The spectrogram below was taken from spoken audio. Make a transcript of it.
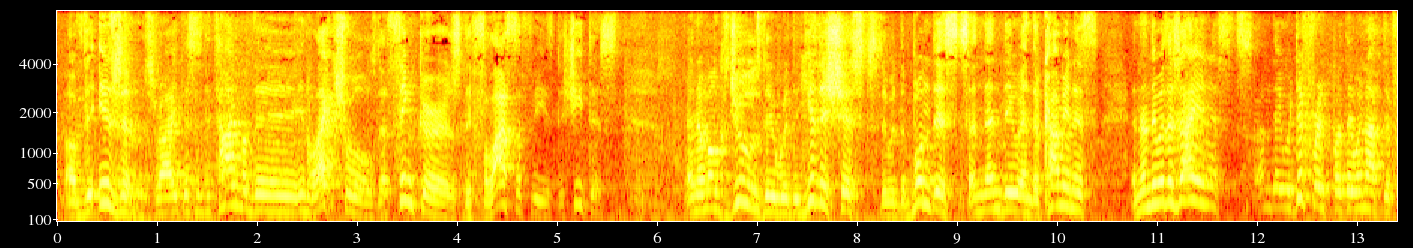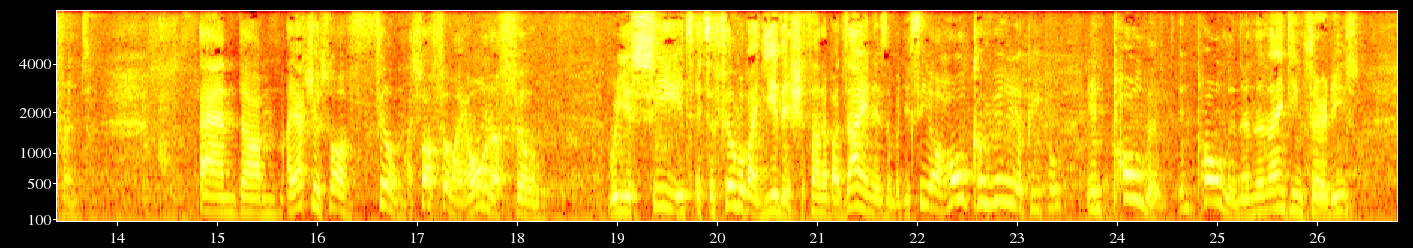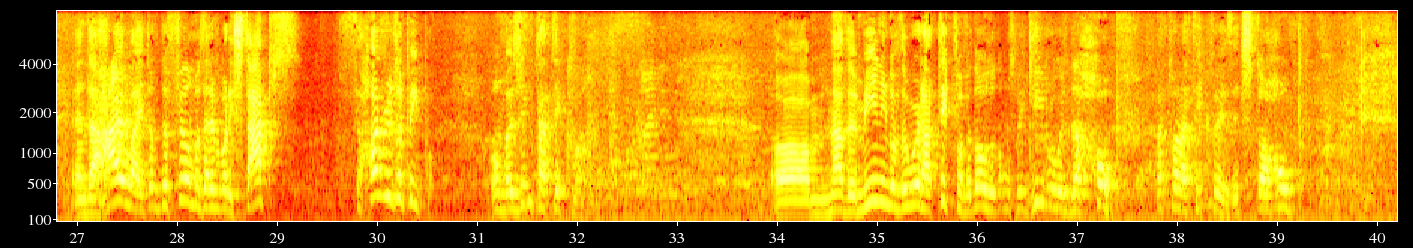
of the isms, right? This is the time of the intellectuals, the thinkers, the philosophies, the shitas. And amongst Jews, they were the Yiddishists, they were the Bundists, and then they and the communists, and then they were the Zionists. And they were different, but they were not different. And um, I actually saw a film. I saw a film. I own a film where you see it's it's a film about Yiddish. It's not about Zionism, but you see a whole community of people in Poland, in Poland in the 1930s. And the highlight of the film is that everybody stops hundreds of people. Um, now the meaning of the word hatikva for those who don't speak Hebrew is the hope. That's what hatikva is. It's the hope.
